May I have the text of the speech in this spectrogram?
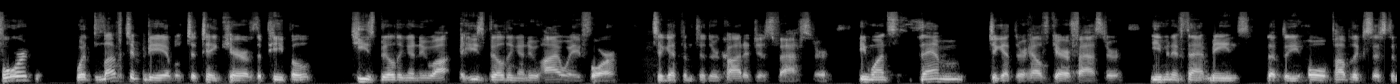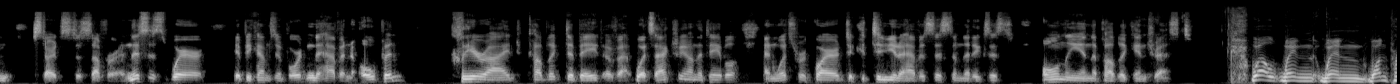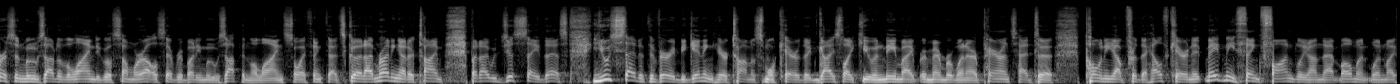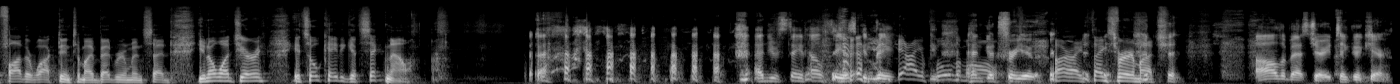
Ford would love to be able to take care of the people he's building a new uh, he's building a new highway for to get them to their cottages faster. He wants them to get their health care faster, even if that means that the whole public system starts to suffer. And this is where it becomes important to have an open clear eyed public debate of what's actually on the table and what's required to continue to have a system that exists only in the public interest. Well, when when one person moves out of the line to go somewhere else, everybody moves up in the line. So I think that's good. I'm running out of time, but I would just say this: you said at the very beginning here, Thomas Mulcair, that guys like you and me might remember when our parents had to pony up for the health care, and it made me think fondly on that moment when my father walked into my bedroom and said, "You know what, Jerry? It's okay to get sick now." and you've stayed healthy as can be. yeah, I fooled them all. And good for you. all right. Thanks very much. all the best, Jerry. Take good care.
